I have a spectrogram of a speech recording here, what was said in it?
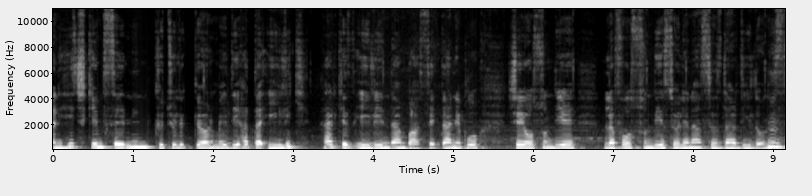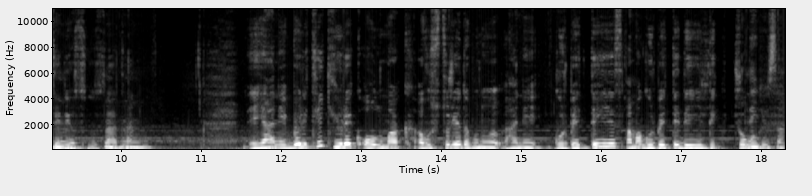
hani hiç kimsenin kötülük görmediği hatta iyilik herkes iyiliğinden bahsetti. Hani bu şey olsun diye laf olsun diye söylenen sözler değildi. Onu hissediyorsunuz zaten. E, Yani böyle tek yürek olmak Avusturya'da bunu hani gurbetteyiz ama gurbette değildik. Çok Ne güzel.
